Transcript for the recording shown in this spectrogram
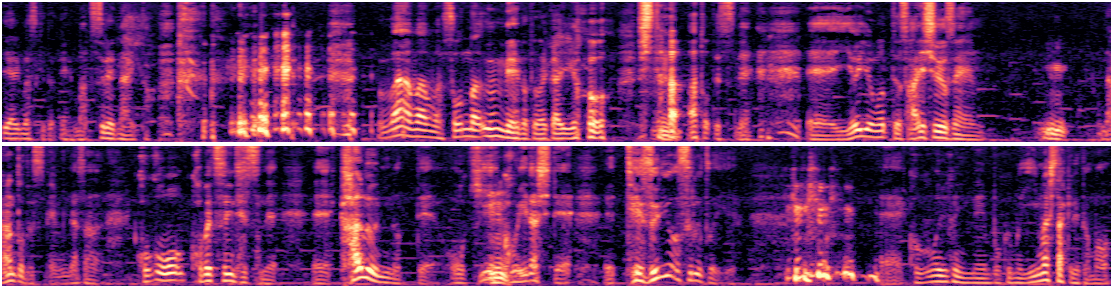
ってやりますけどね、まあ釣れないと。まあまあまあ、そんな運命の戦いをした後ですね、えーいよいよもって最終戦、うん。なんとですね、皆さん、ここを個別にですね、えーカヌーに乗って沖へ漕ぎ出して、えー手釣りをするという、えーこういうふうにね、僕も言いましたけれども、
